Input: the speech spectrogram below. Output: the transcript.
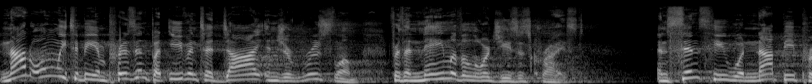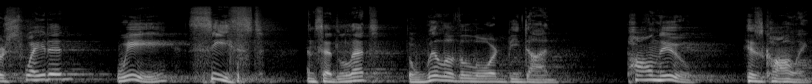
not only to be imprisoned, but even to die in Jerusalem for the name of the Lord Jesus Christ. And since he would not be persuaded, we ceased and said, Let the will of the Lord be done. Paul knew his calling.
